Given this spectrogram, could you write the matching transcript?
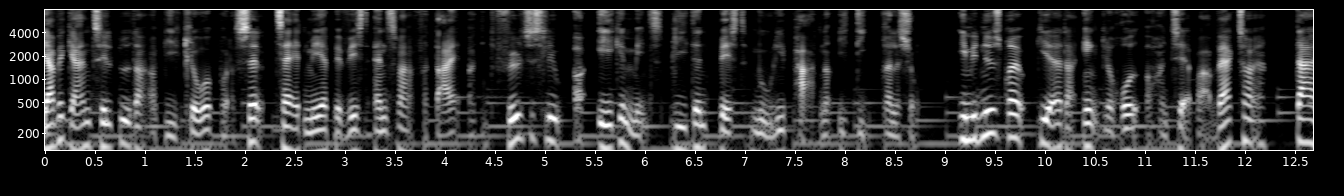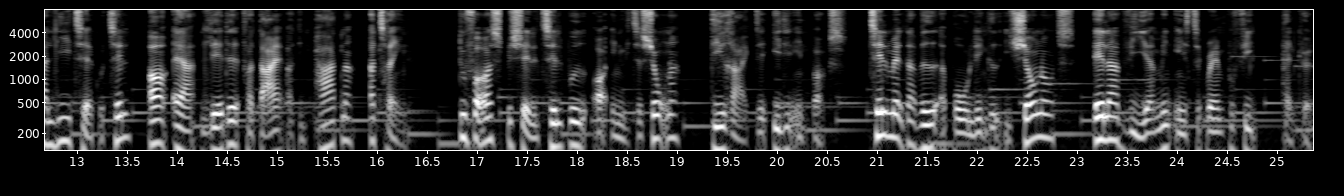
Jeg vil gerne tilbyde dig at blive klogere på dig selv, tage et mere bevidst ansvar for dig og dit følelsesliv, og ikke mindst blive den bedst mulige partner i din relation. I mit nyhedsbrev giver jeg dig enkle råd og håndterbare værktøjer, der er lige til at gå til og er lette for dig og din partner at træne. Du får også specielle tilbud og invitationer direkte i din inbox. Tilmeld dig ved at bruge linket i show notes eller via min Instagram-profil Handkøn.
